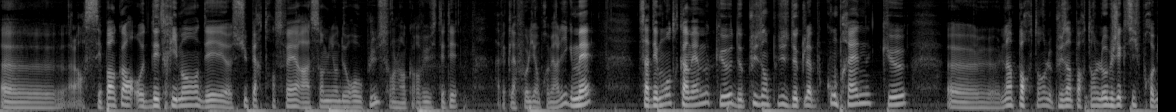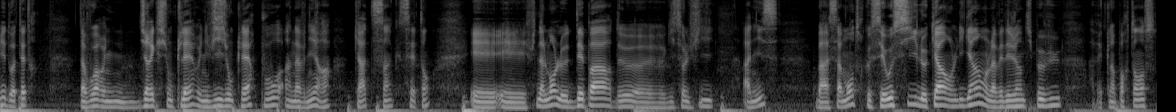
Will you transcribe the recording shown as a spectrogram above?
alors, c'est pas encore au détriment des super transferts à 100 millions d'euros ou plus. On l'a encore vu cet été avec la folie en première ligue, mais ça démontre quand même que de plus en plus de clubs comprennent que euh, l'important, le plus important, l'objectif premier doit être d'avoir une direction claire, une vision claire pour un avenir à 4, 5, 7 ans. Et, finalement, le départ de euh, Guy Solfi à Nice, bah, ça montre que c'est aussi le cas en Ligue 1. On l'avait déjà un petit peu vu avec l'importance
